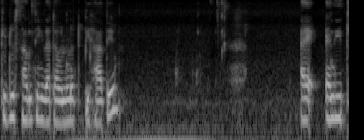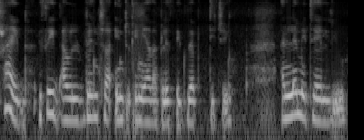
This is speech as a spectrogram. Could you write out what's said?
to do something that I will not be happy. I and he tried. He said I will venture into any other place except teaching. And let me tell you,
